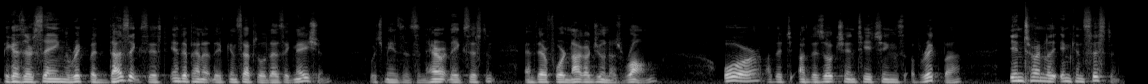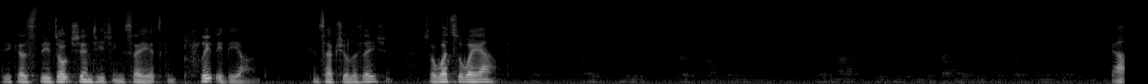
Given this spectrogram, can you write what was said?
Because they're saying Rigpa does exist independently of conceptual designation, which means it's inherently existent, and therefore Nagarjuna is wrong. Or are the, are the Dzogchen teachings of Rigpa internally inconsistent because the Dzogchen teachings say it's completely beyond conceptualization. So what's the way out? Yeah.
